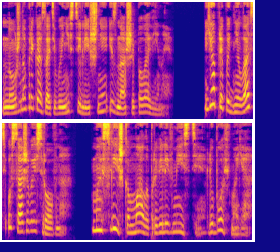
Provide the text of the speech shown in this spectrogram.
Нужно приказать вынести лишнее из нашей половины. Я приподнялась, усаживаясь ровно. Мы слишком мало провели вместе, любовь моя,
